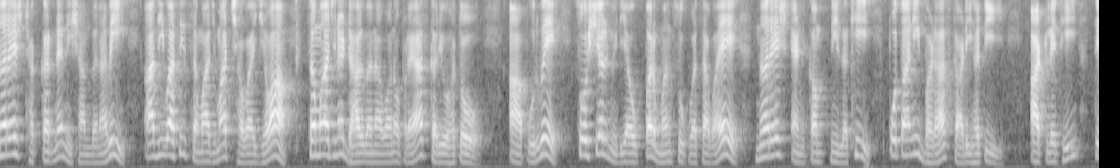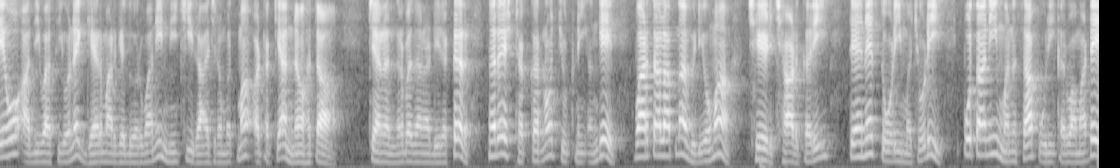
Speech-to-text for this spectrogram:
નરેશ ઠક્કરને નિશાન બનાવી આદિવાસી સમાજમાં છવાઈ જવા સમાજને ઢાલ બનાવવાનો પ્રયાસ કર્યો હતો. આ પૂર્વે સોશિયલ મીડિયા ઉપર મનસુખ વસાવાએ નરેશ એન્ડ કંપની લખી પોતાની ભડાસ કાઢી હતી. આટલેથી તેઓ આદિવાસીઓને ગેરમાર્ગે દોરવાની નીચી રાજરમતમાં અટક્યા ન હતા. ચેનલ નર્મદાના ડિરેક્ટર નરેશ ઠક્કરનો ચૂંટણી અંગે વાર્તાલાપના વિડીયોમાં છેડછાડ કરી તેને તોડી મચોડી પોતાની મનસા પૂરી કરવા માટે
